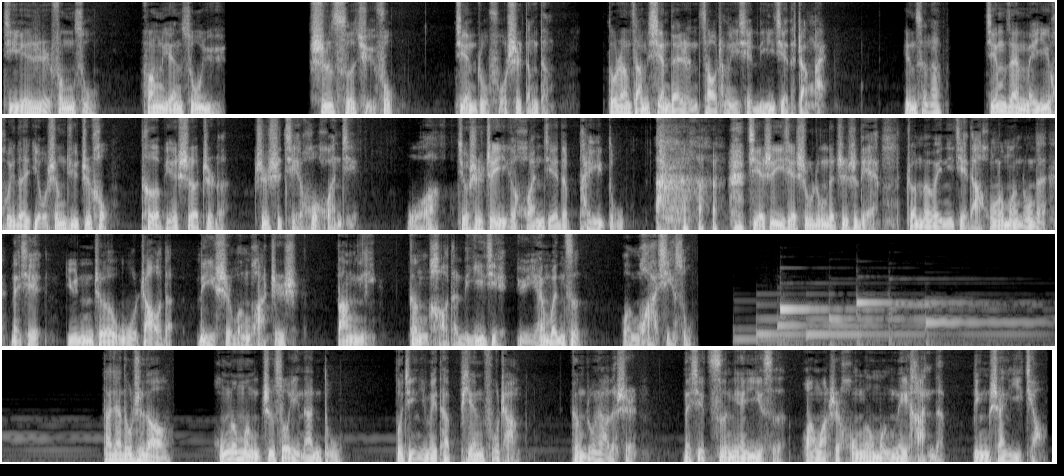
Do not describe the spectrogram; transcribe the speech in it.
节日风俗、方言俗语、诗词曲赋、建筑服饰等等，都让咱们现代人造成一些理解的障碍。因此呢，节目在每一回的有声剧之后，特别设置了。知识解惑环节，我就是这一个环节的陪读，解释一些书中的知识点，专门为你解答《红楼梦》中的那些云遮雾罩的历史文化知识，帮你更好的理解语言文字、文化习俗。大家都知道，《红楼梦》之所以难读，不仅因为它篇幅长。更重要的是，那些字面意思往往是《红楼梦》内涵的冰山一角。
